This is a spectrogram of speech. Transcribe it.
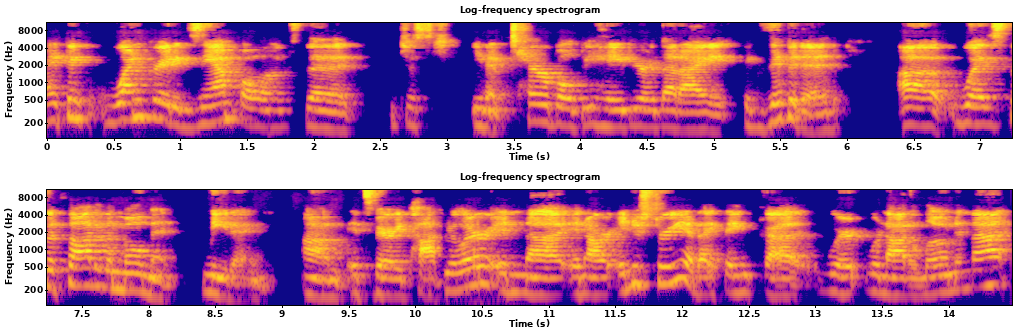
I think one great example of the just you know terrible behavior that I exhibited uh, was the thought of the moment meeting. Um, it's very popular in uh, in our industry, and I think uh, we're we're not alone in that.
